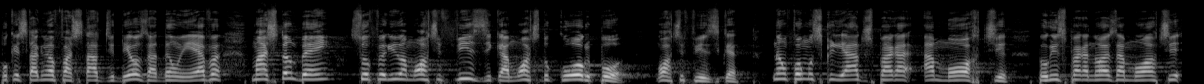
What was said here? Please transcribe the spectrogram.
porque estariam afastados de Deus, Adão e Eva, mas também sofreriam a morte física, a morte do corpo, morte física. Não fomos criados para a morte, por isso, para nós, a morte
